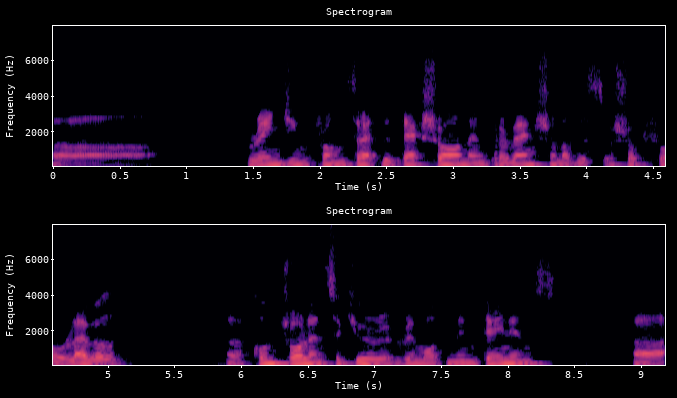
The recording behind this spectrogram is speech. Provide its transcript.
uh, ranging from threat detection and prevention at the shop floor level, uh, control and secure remote maintenance, uh,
